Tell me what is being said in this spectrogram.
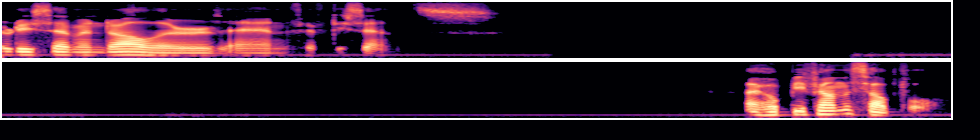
$37.50. I hope you found this helpful.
